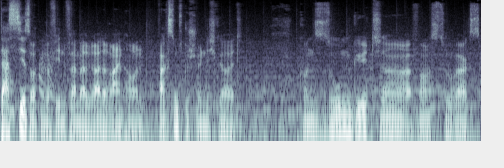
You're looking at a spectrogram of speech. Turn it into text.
Das hier sollten wir auf jeden Fall mal gerade reinhauen. Wachstumsgeschwindigkeit. Konsumgüter, Erfahrungszuwachs.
